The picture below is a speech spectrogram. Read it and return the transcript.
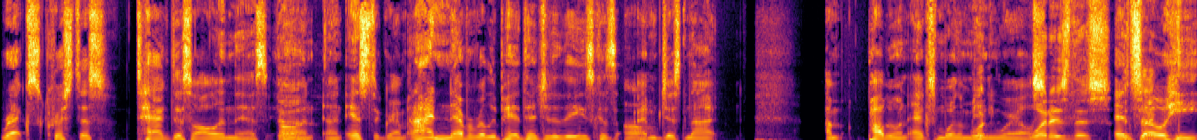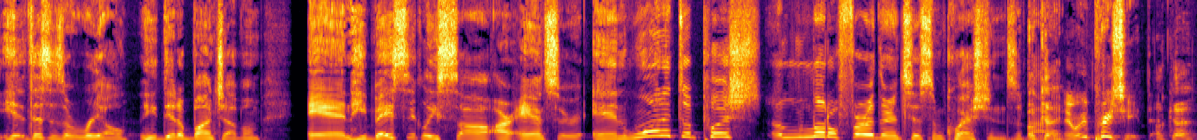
Rex Christus tagged us all in this on, on Instagram, and I never really pay attention to these because I'm just not. I'm probably on X more than. What- anywhere else. What is this? And It's so like- he, he, this is a reel. He did a bunch of them, and he basically saw our answer and wanted to push a little further into some questions about Okay. it. and we appreciate that. okay.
